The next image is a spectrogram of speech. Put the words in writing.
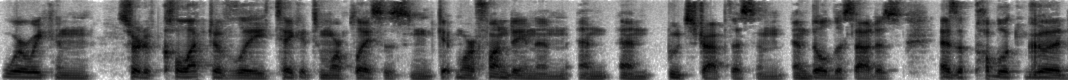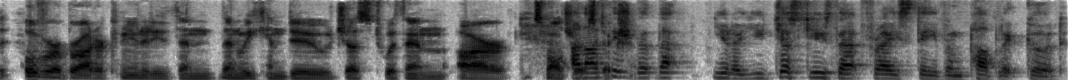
where we can sort of collectively take it to more places and get more funding and and and bootstrap this and, and build this out as as a public good over a broader community than than we can do just within our small jurisdiction. And I think that that you know you just used that phrase Stephen public good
